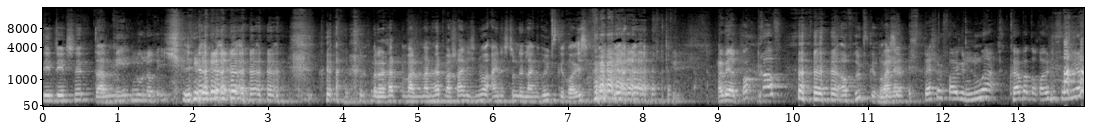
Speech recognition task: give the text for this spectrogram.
Den, den Schnitt, Dann dann. geht nur noch ich. Oder hört, man, man hört wahrscheinlich nur eine Stunde lang Rübsgeräusch. Haben wir Bock drauf? auf Rübsgeräusche. Meine Special-Folge nur Körpergeräusche von mir?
